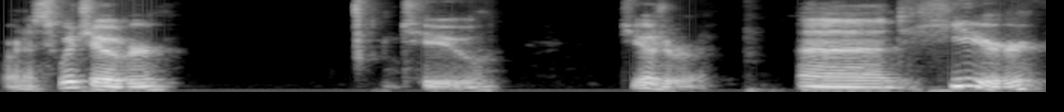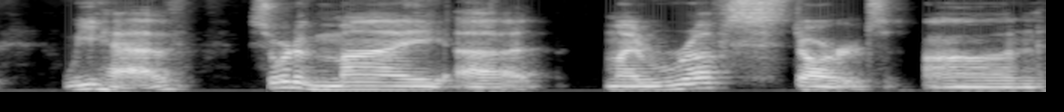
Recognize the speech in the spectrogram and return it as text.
we're gonna switch over to GeoGebra. And here we have sort of my uh, my rough start on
